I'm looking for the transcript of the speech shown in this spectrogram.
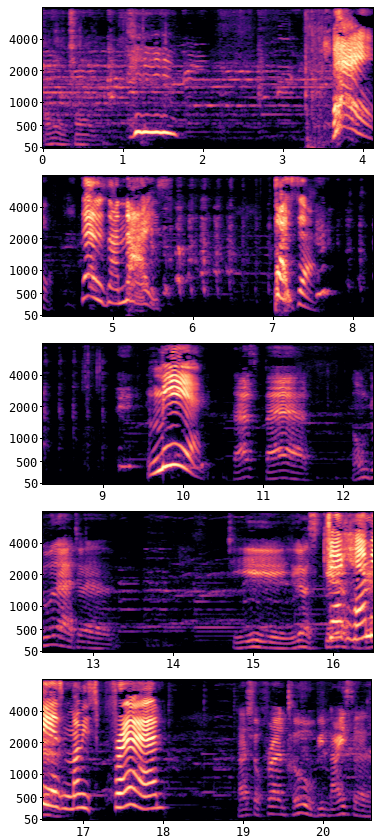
I'm gonna try. Hey! That is not nice! Bison! Man! That's bad. Don't do that to him. Gee, you're gonna scare Jack Hammy is mommy's friend. That's your friend too. Be nice to him.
